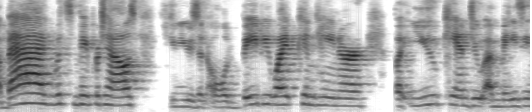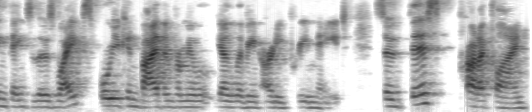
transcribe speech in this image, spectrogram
a bag with some paper towels. You can use an old baby wipe container, but you can do amazing things with those wipes, or you can buy them from Young Living already pre made. So this product line,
